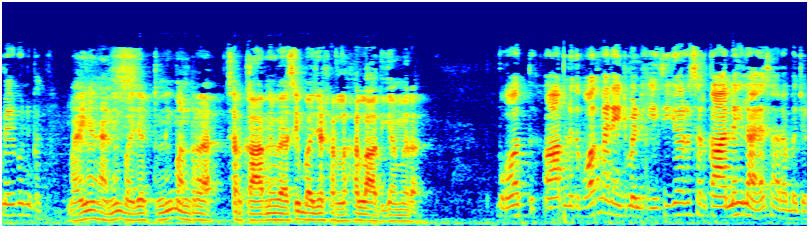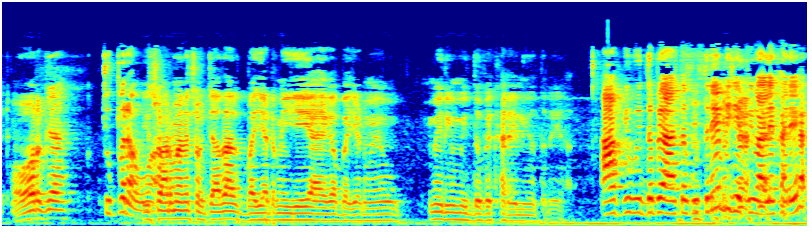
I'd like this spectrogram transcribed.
मेरे को नहीं पता। भाई है नहीं बजट नहीं बन रहा। है सरकार ने वैसे ही बजट हल- हिला दिया मेरा। बहुत आपने तो बहुत मैनेजमेंट की थी और सरकार ने हिलाया सारा बजट और क्या? चुप रहो इस बार मैंने सोचा था बजट में ये आएगा बजट में मेरी उम्मीदों पे खरे नहीं उतरे यार। आपकी मुद्दों पे आज तक उतरे बीजेपी वाले खरे?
